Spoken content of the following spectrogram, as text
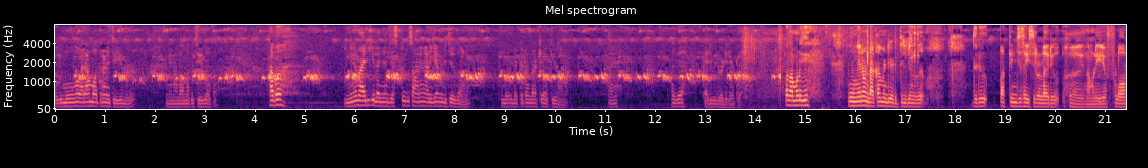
ഒരു മൂങ്ങ വരാൻ പാത്രമാണ് ചെയ്യുന്നത്. എങ്ങനെയുണ്ടോ എന്നൊക്കെ ചെയ്ത് നോക്കാം. അപ്പോൾ ഇങ്ങനെയൊന്നും ആയിരിക്കില്ല ഞാൻ ജസ്റ്റ് ഒരു സാധനം കാണിക്കാൻ വേണ്ടി ചെയ്തതാണ്. ഒരു ബക്കറ്റ് ഉണ്ടാക്കി നോക്കിയതാണ്. അത് കരി പരിപാടിയിലോട്ട് അപ്പോൾ നമ്മൾ ഈ മൂങ്ങനെ ഉണ്ടാക്കാൻ വേണ്ടി എടുത്തിരിക്കുന്നത് ഇതൊരു പത്തിഞ്ച് സൈസിലുള്ള ഒരു നമ്മൾ ഈ ഫ്ലോർ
